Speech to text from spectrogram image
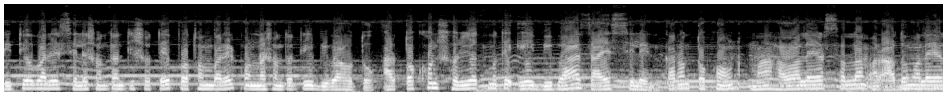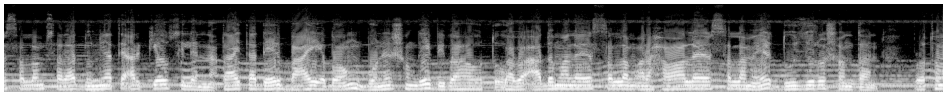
দ্বিতীয়বারের ছেলে সন্তানটির সাথে প্রথমবারের কন্যা সন্তানটির বিবাহ হতো। আর তখন শরীয়ত মতে এই বিবাহ জায়েজ ছিলেন, কারণ তখন মা হাওয়া আলাইসাল্লাম আর আদম আলাইসাল্লাম ছাড়া দুনিয়াতে আর কেউ ছিলেন না। তাই তাদের ভাই এবং বোনের সঙ্গে বিবাহ হতো। বাবা আদম আলাইসাল্লাম আর হাওয়া আলাইসাল্লামের দুই জোড়ো সন্তান। প্রথম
